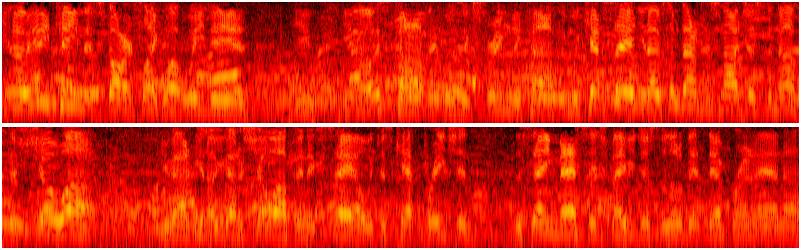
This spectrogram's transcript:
you know, any team that starts like what we did you you know it's tough. It was extremely tough, and we kept saying, you know, sometimes it's not just enough to show up. You got you know you got to show up and excel. We just kept preaching the same message, maybe just a little bit different, and. Uh,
